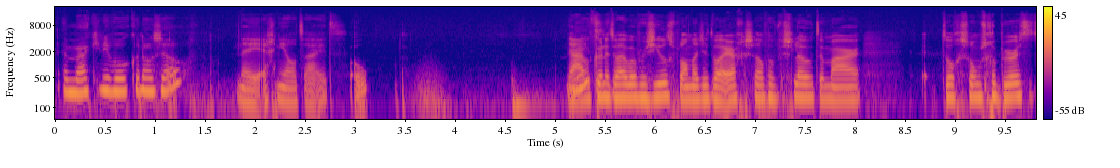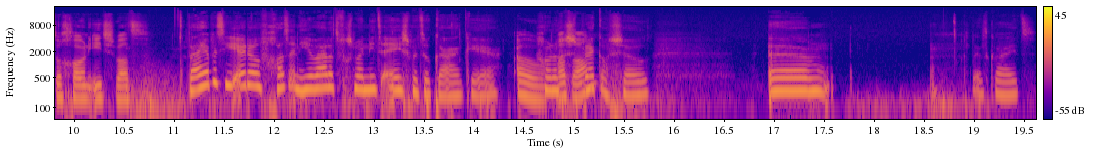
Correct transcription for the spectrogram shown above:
En maak je die wolken dan zelf? Nee, echt niet altijd. Oh. Ja, we kunnen het wel hebben over zielsplan, dat je het wel ergens zelf hebt besloten. Maar toch, soms gebeurt er toch gewoon iets wat... Wij hebben het hier eerder over gehad en hier waren het volgens mij niet eens met elkaar een keer. Oh, gewoon een gesprek of zo. Um, ik ben het kwijt.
